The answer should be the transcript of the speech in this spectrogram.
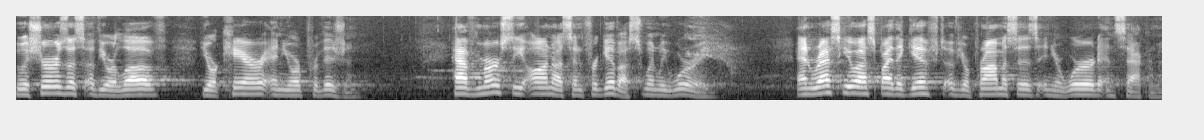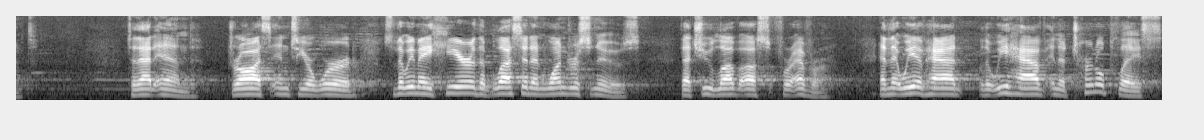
who assures us of your love, your care, and your provision. Have mercy on us and forgive us when we worry, and rescue us by the gift of your promises in your Word and sacrament. To that end, draw us into your Word so that we may hear the blessed and wondrous news that you love us forever, and that we have had that we have an eternal place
